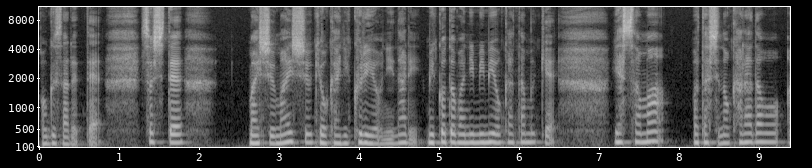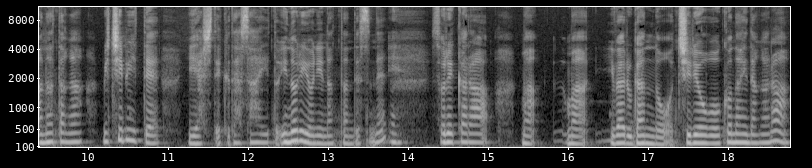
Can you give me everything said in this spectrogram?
ほぐされてそして毎週毎週教会に来るようになり御言葉に耳を傾け「イエス様私の体をあなたが導いて癒してください」と祈るようになったんですね。それからまあまあいわゆるがんの治療を行いながら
